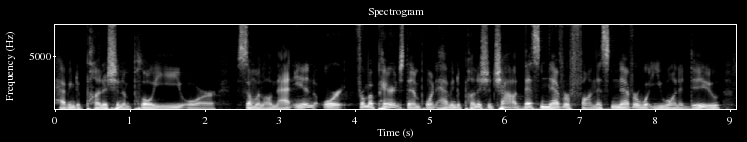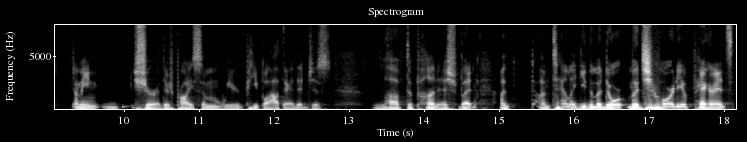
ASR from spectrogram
having to punish an employee or someone on that end, or from a parent standpoint, having to punish a child. That's never fun. That's never what you want to do. I mean, sure, there's probably some weird people out there that just love to punish, but I'm I'm telling you, the majority of parents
